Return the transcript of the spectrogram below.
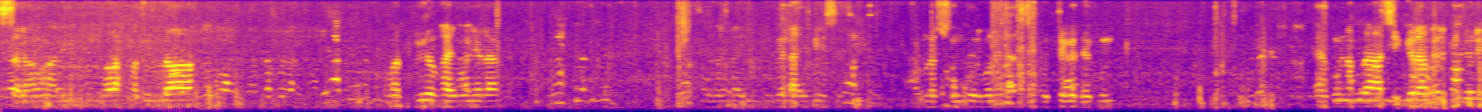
আসসালামু আলাইকুম রহমতুল্লাহ আমার প্রিয় ভাই বোনেরা, আমরা ইউটিউবে লাইভে এসেছি। আমরা সুন্দরবনে যাচ্ছি, প্রত্যেকে দেখুন। এখন আমরা আছি গ্রামের ভিতরে,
